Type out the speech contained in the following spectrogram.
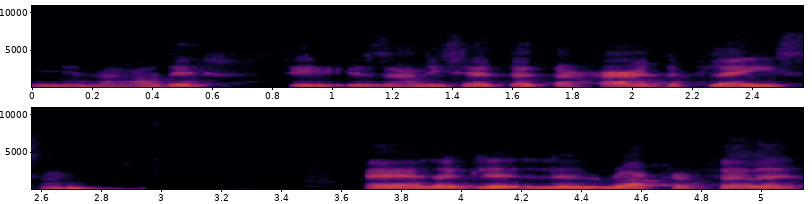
you know, they, they, as Andy said, that they're hard to place, and uh, like little, little Rockerfeller,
